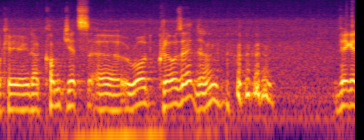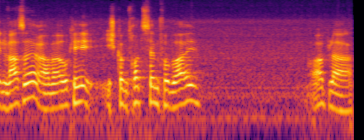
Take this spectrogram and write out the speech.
Okay, da kommt jetzt äh, Road Closet. Ne? Wegen Wasser, aber okay, ich komme trotzdem vorbei. Hoppla.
